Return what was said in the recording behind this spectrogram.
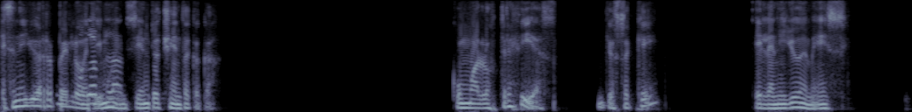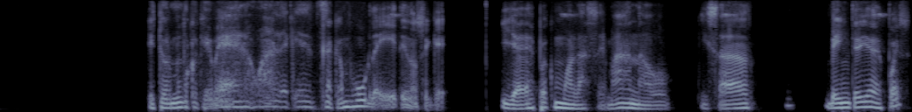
Ese anillo RP Un lo de vendimos en plata. 180 kk. Como a los tres días, yo saqué el anillo de MS. Y todo el mundo que, que ver, guarda, que sacamos burdeíta y no sé qué. Y ya después, como a la semana o quizás 20 días después,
